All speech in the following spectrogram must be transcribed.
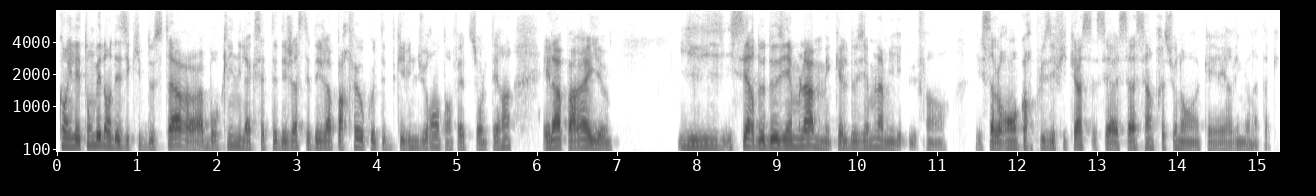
quand il est tombé dans des équipes de stars, à Brooklyn, il acceptait déjà, c'était déjà parfait aux côtés de Kevin Durant, en fait, sur le terrain. Et là, pareil, euh, il, sert de deuxième lame, mais quelle deuxième lame? Il enfin, Ça le rend encore plus efficace. C'est assez impressionnant, hein, Kyrie Irving en attaque.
